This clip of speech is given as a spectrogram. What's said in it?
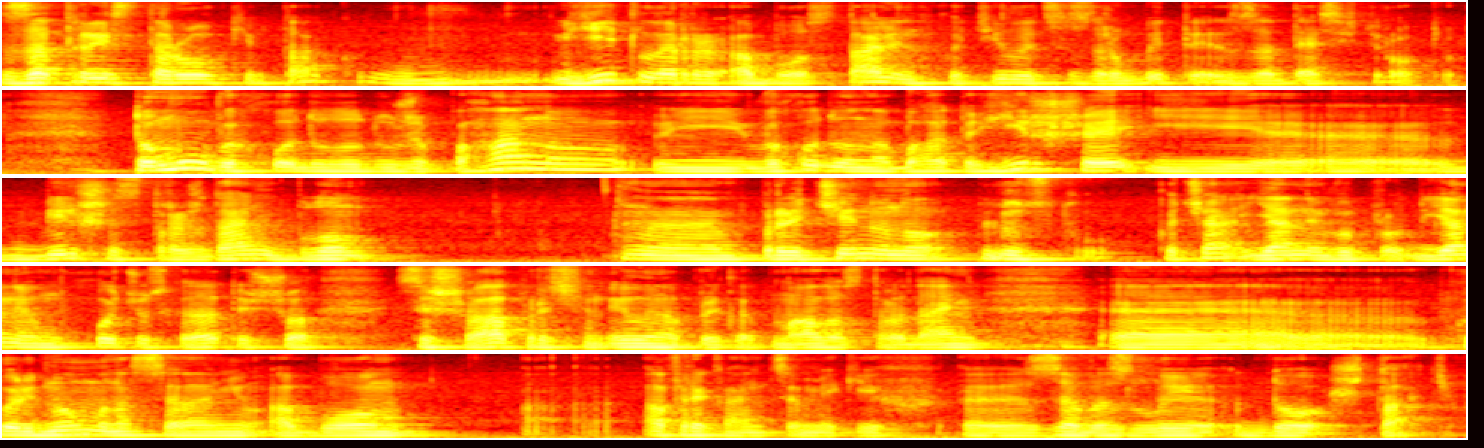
за 300 років, так Гітлер або Сталін хотіли це зробити за 10 років. Тому виходило дуже погано і виходило набагато гірше, і е, більше страждань було е, причинено людству. Хоча я не виправ... я не хочу сказати, що США причинили, наприклад, мало страдань е, корінному населенню або африканцям, яких е, завезли до штатів.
